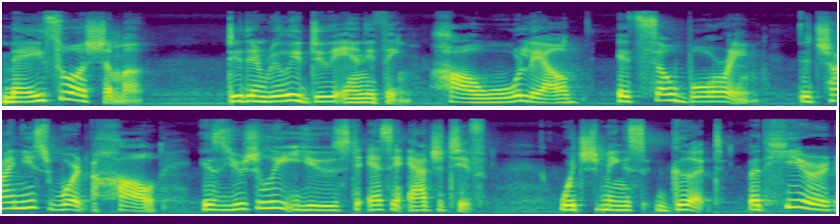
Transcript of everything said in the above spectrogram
没做什么 didn't really do anything. 好无聊 It's so boring. The Chinese word 好 is usually used as an adjective, which means good. But here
